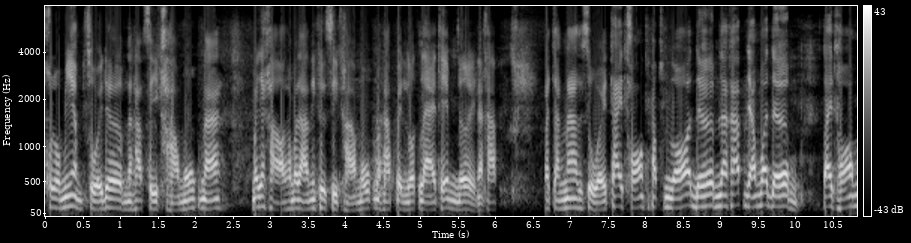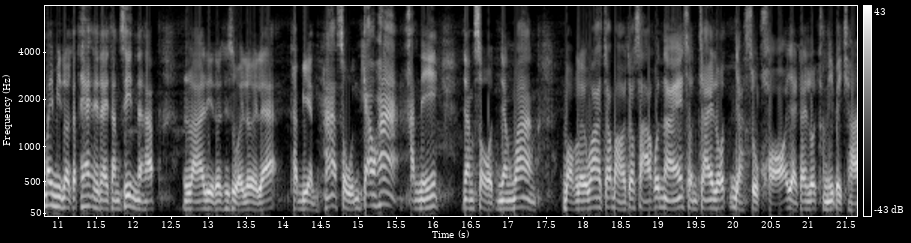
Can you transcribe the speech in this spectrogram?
โครเมียมสวยเดิมนะครับ สีขาวมุกนะ ไม่ใช่ขาวธรรมดานี่คือสีขาวมุกนะครับ เป็นรถแลเทมเลยนะครับ กระจังหน้าสวยๆใต้ท้องทับชมล้อเดิมนะครับย้ำว่าเดิมใต้ท้องไม่มีรอยกระแทกใดๆทั้งสิ้นนะครับรายละเอียดสวยๆเลยและ ทะเบียน 5095 คันนี้ยังโสดยังว่าง บอกเลยว่าเจ้าบ่าวเจ้าสาวคนไหน สนใจรถอยากสู่ขออยากได้รถคันนี้ไปใช้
